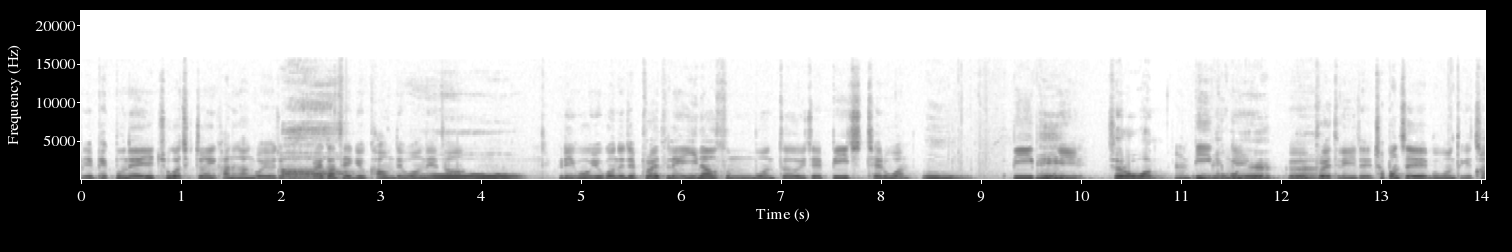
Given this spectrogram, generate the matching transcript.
네. 100분의 1초가 측정이 가능한 거예요. 저 빨간색 이 가운데 원에서 오. 그리고 요거는 이제 브라이틀링의 in-house movement 이제 B01, 음. B01, zero one 음, B01 그 네. 브라이틀링 이제 첫 번째 movement겠죠.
